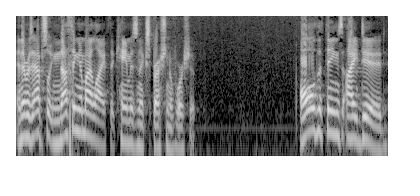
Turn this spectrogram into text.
And there was absolutely nothing in my life that came as an expression of worship. All the things I did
